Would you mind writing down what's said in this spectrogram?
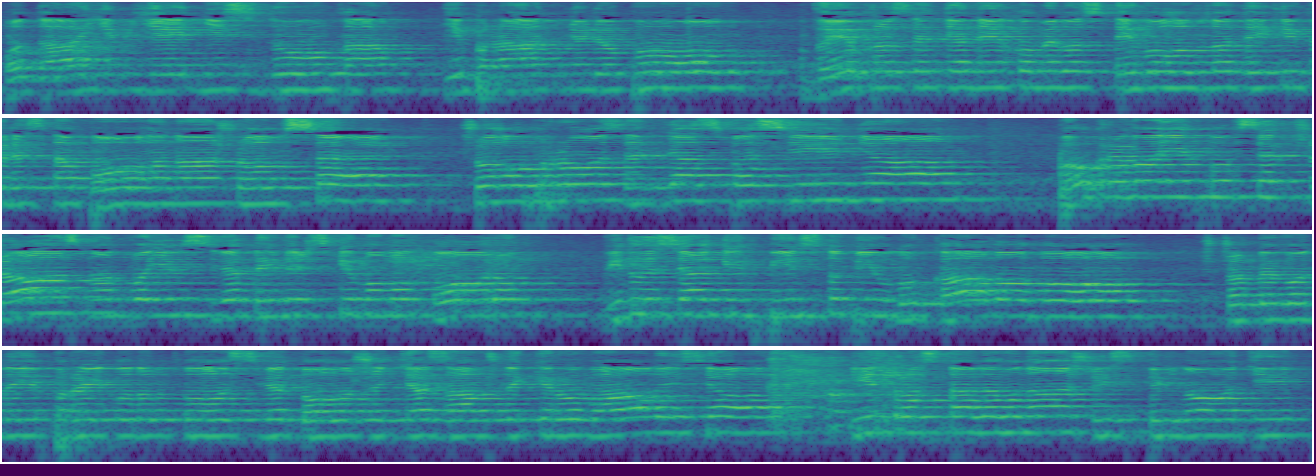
подай їм єдність духа і братню любов, випроси для них у милостивого владики Христа Бога нашого все, чого просять для спасіння. Покривай їх повсякчасно Твоїм святительським омофором від усяких підступів лукавого, щоби вони прикладом Твого святого життя завжди керувалися і зростали у нашій спільноті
